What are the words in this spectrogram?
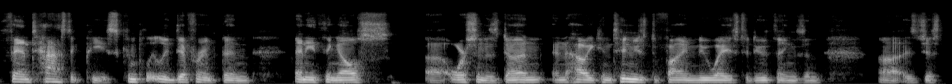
fantastic piece, completely different than anything else uh, Orson has done and how he continues to find new ways to do things and uh, is just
